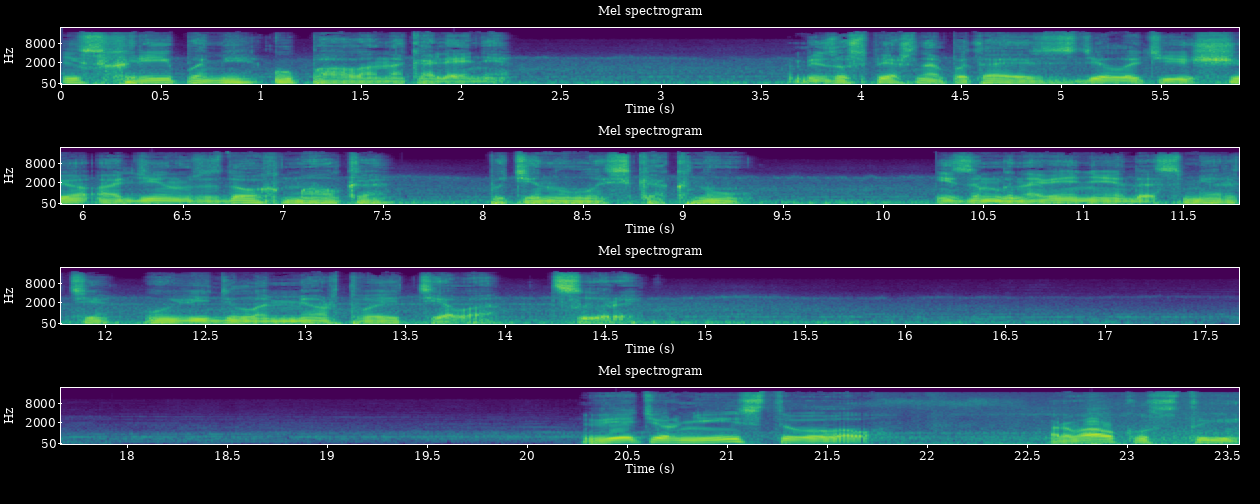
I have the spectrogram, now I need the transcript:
и с хрипами упала на колени. Безуспешно пытаясь сделать еще один вздох, Малка потянулась к окну и за мгновение до смерти увидела мертвое тело Циры. Ветер неистовывал, рвал кусты,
